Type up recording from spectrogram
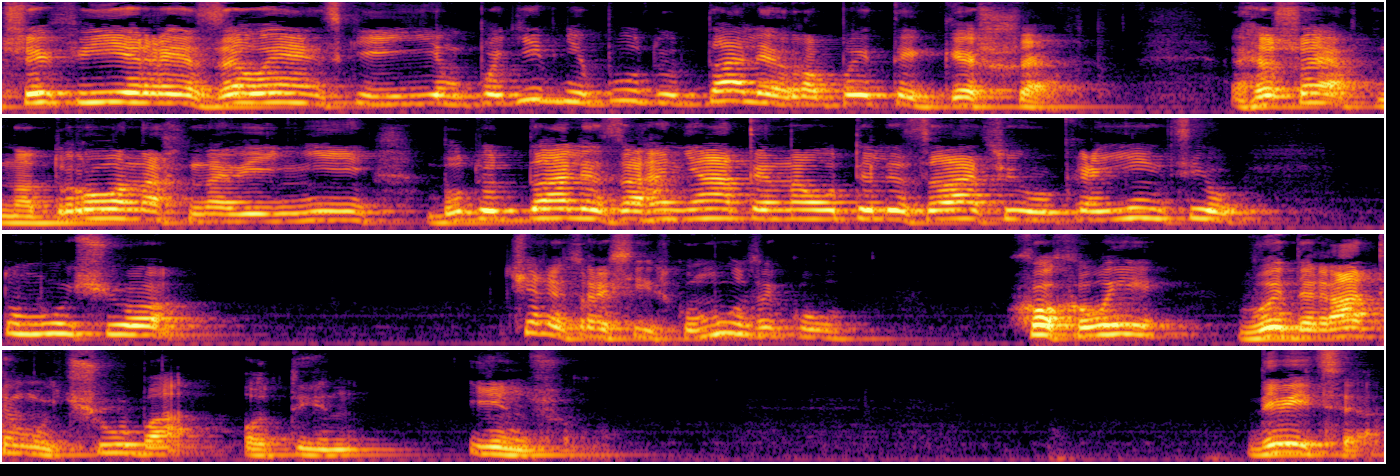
Шефіри, Зеленський і їм подібні будуть далі робити гешефт. Гешефт на дронах, на війні, будуть далі заганяти на утилізацію українців, тому що через російську музику хохли видиратимуть чуба один іншому. Дивіться,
